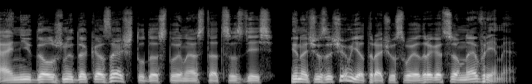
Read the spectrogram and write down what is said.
«Они должны доказать, что достойны остаться здесь, иначе зачем я трачу свое драгоценное время?»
